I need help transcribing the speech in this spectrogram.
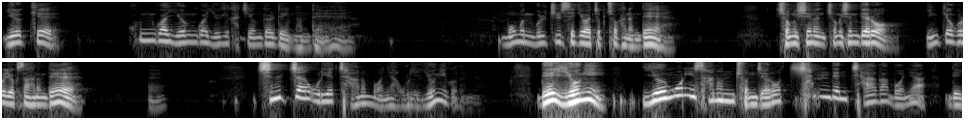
이렇게 혼과 영과 육이 같이 연결되어 있는데 몸은 물질 세계와 접촉하는데 정신은 정신대로 인격으로 역사하는데 예, 진짜 우리의 자는 뭐냐? 우리의 영이거든요. 내 영이 영혼이 사는 존재로 참된 자가 뭐냐? 내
